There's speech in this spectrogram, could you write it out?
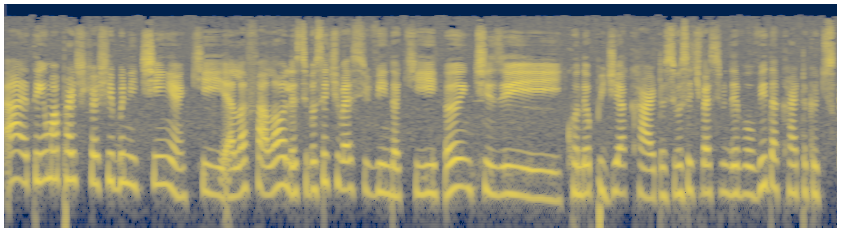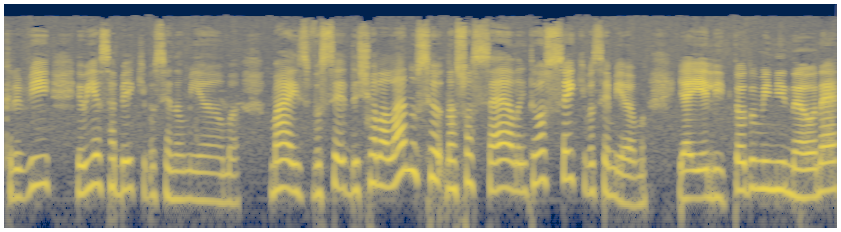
Ah, tem uma parte que eu achei bonitinha que ela fala: olha, se você tivesse vindo aqui antes e quando eu pedi a carta, se você tivesse me devolvido a carta que eu te escrevi, eu ia saber que você não me ama. Mas você deixou ela lá no seu, na sua cela, então eu sei que você me ama. E aí ele, todo meninão, né?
